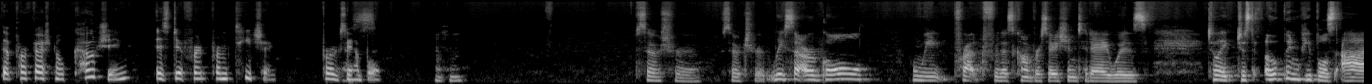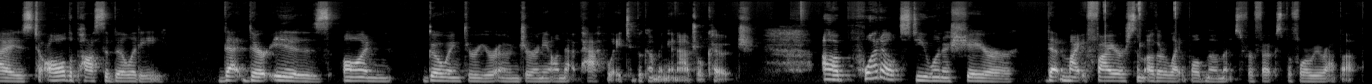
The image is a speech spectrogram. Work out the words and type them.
that professional coaching is different from teaching, for example. Mm-hmm. So true. So true. Lisa, our goal when we prepped for this conversation today was to like just open people's eyes to all the possibility that there is on going through your own journey on that pathway to becoming an agile coach. Uh, what else do you want to share that might fire some other light bulb moments for folks before we wrap up?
